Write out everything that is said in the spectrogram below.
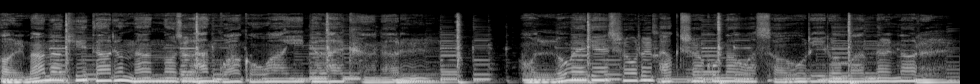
얼마나 기다렸나 너절한 과거와 이별할 그날을. 홀로의 계절을 박차고 나와서 우리로 만날 날을.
